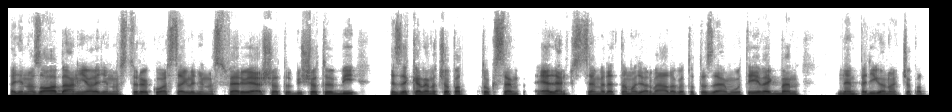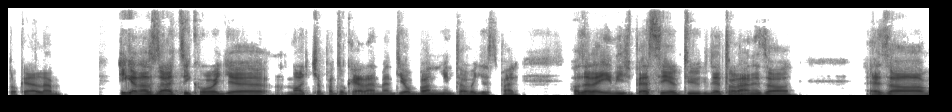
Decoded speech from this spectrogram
legyen az Albánia, legyen az Törökország, legyen az Ferőer, stb. stb. Ezek ellen a csapatok szem, ellen szenvedett a magyar válogatott az elmúlt években, nem pedig a nagy csapatok ellen. Igen, az látszik, hogy nagy csapatok ellen ment jobban, mint ahogy ezt már az elején is beszéltük, de talán ez a, ez a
